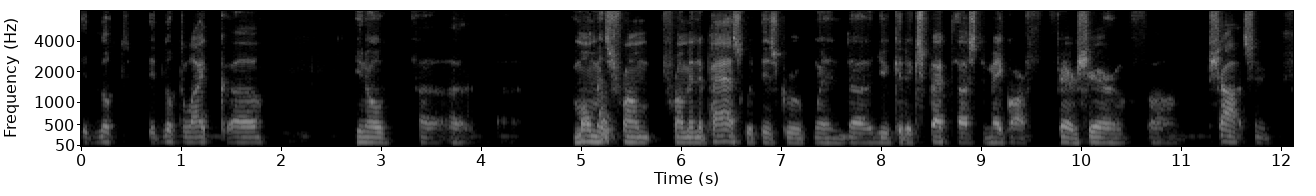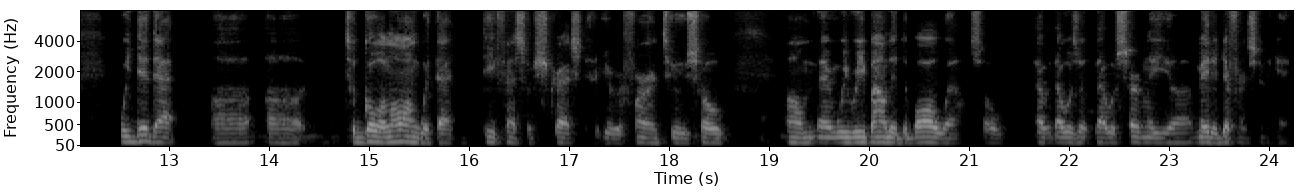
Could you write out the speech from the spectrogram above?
it looked it looked like uh, you know uh, uh moments from from in the past with this group when uh, you could expect us to make our fair share of um, shots, and we did that uh, to go along with that defensive stretch that you're referring to. So, um, and we rebounded the ball well. So that, that was a, that was certainly uh, made a difference in the game.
